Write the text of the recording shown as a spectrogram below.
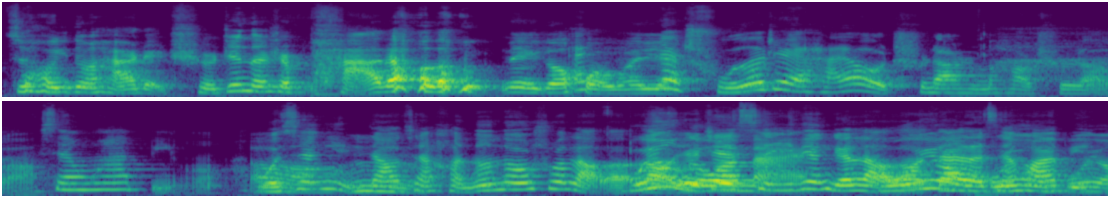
最后一顿还是得吃，真的是爬到了那个火锅店。那除了这，还有吃到什么好吃的了？鲜花饼，我先给你道歉。很多人都说姥姥，不用这次一定给姥姥带了鲜花饼。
